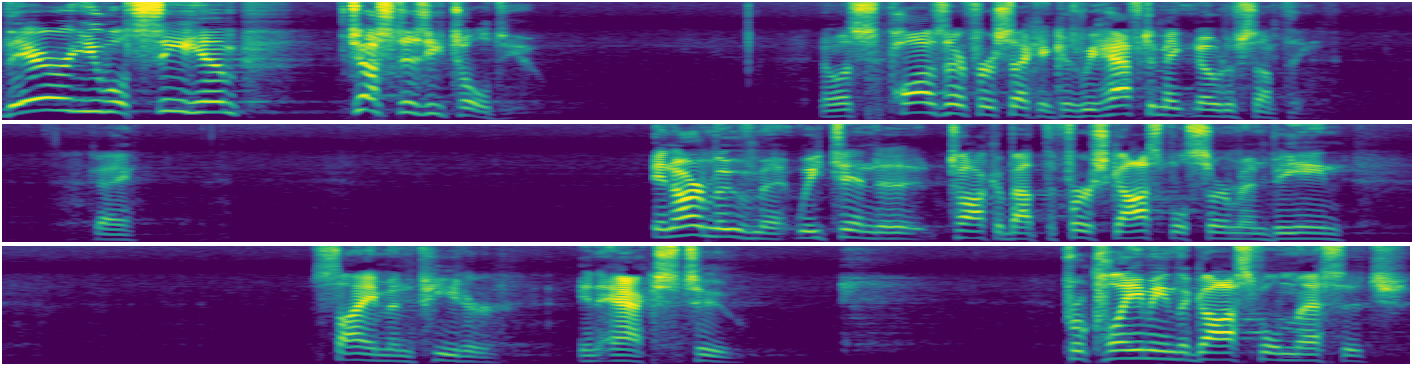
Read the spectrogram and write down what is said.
There you will see him just as he told you. Now let's pause there for a second because we have to make note of something. Okay? In our movement, we tend to talk about the first gospel sermon being Simon Peter in Acts 2, proclaiming the gospel message.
